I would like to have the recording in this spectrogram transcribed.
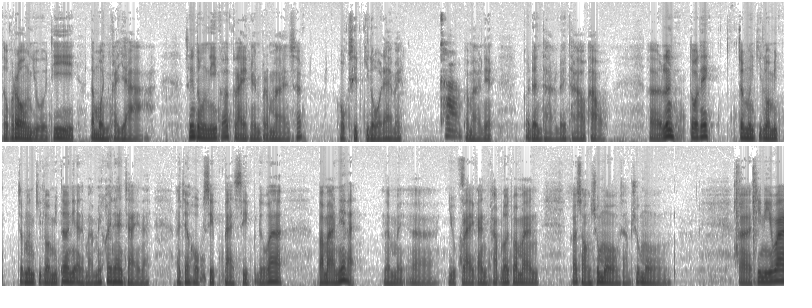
ตัวพระองค์อยู่ที่ตำบลกยา ซึ่งตรงนี้ก็ไกลกันประมาณสัก60 กิโลได้ไหมค่ะ ประมาณเนี้ยก็เดินทางด้วยเท้าเอาเอเรื่องตัวเลข จำนวนกิโลมิตรจำนวนกิโลมิเตอร์นี่อาจจะมาไม่ค่อยแน่ใจนะ อาจจะ 60 80 หรือว่าประมาณนี้แหละนะไม่อยู่ไกลกันขับรถประมาณก็สองชั่วโมงสามชั่วโมง ทีนี้ว่า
